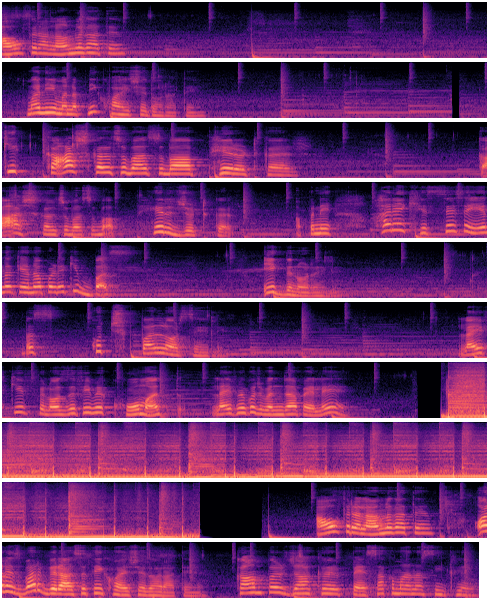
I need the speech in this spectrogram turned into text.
आओ, फिर अलार्म लगाते हैं। मन ही मन अपनी ख्वाहिशें दोहराते हैं। कि काश कल सुबह सुबह फिर उठकर, काश कल सुबह सुबह फिर जुटकर, अपने हर एक हिस्से से ये ना कहना पड़े कि बस, एक दिन और रह ले। बस कुछ पल और सह ले। लाइफ की फिलॉसफी में खो मत। लाइफ में कुछ बन जा पहले। आओ फिर अलार्म लगाते हैं और इस बार विरासती ख्वाहिशें दोहराते हैं। काम पर जाकर पैसा कमाना सीख लें।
